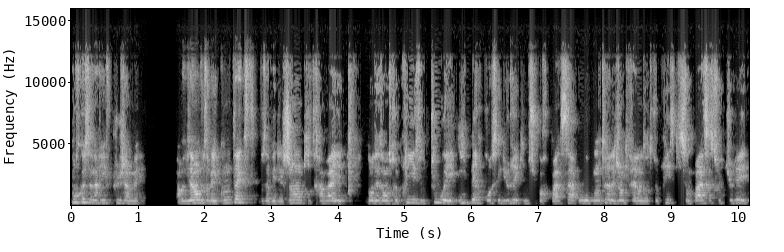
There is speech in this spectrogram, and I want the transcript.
pour que ça n'arrive plus jamais. Alors évidemment, vous avez le contexte. Vous avez des gens qui travaillent dans des entreprises où tout est hyper procéduré, qui ne supportent pas ça, ou au contraire des gens qui travaillent dans des entreprises qui ne sont pas assez structurées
